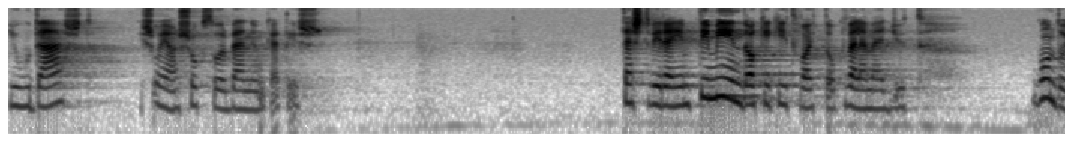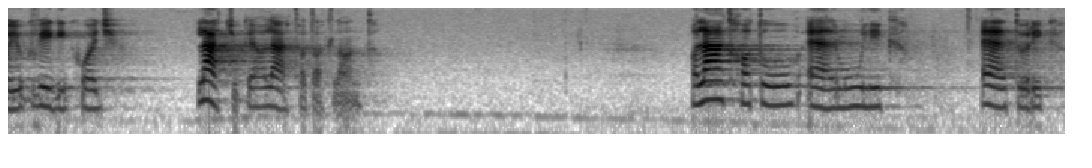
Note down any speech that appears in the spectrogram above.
Júdást, és olyan sokszor bennünket is. Testvéreim, ti mind, akik itt vagytok velem együtt, gondoljuk végig, hogy látjuk-e a láthatatlant. A látható elmúlik, eltörik,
